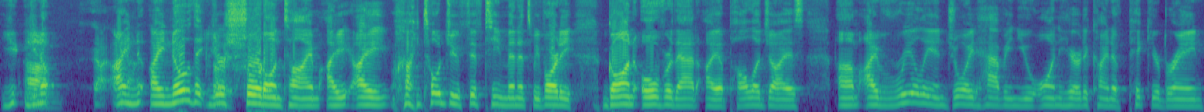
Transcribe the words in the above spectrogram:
You, you um, know, I, I know that you're short on time. I, I, I told you 15 minutes. We've already gone over that. I apologize. Um, I've really enjoyed having you on here to kind of pick your brain.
